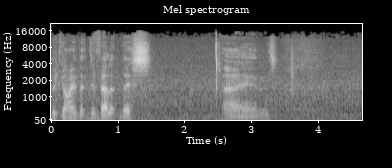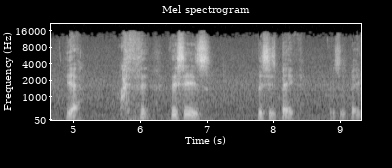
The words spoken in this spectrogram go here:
the guy that developed this, and yeah, this is this is big. This is big.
